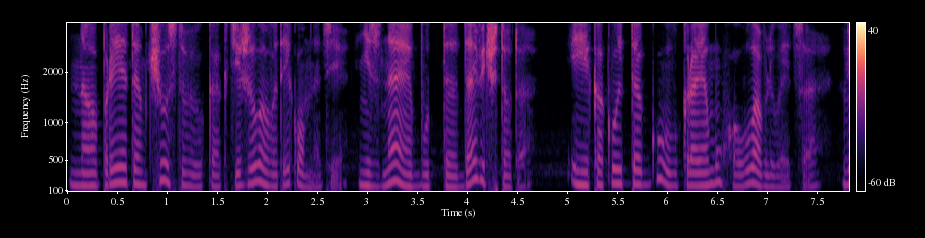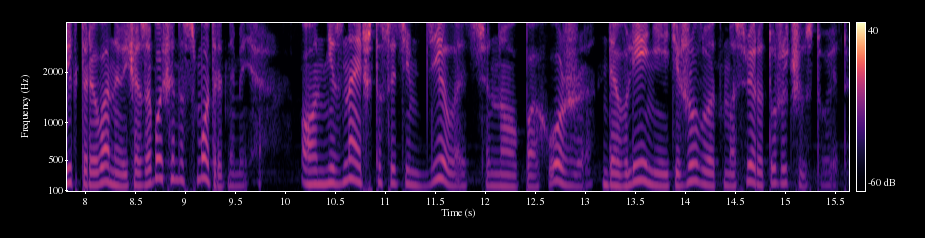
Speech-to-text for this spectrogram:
Но при этом чувствую, как тяжело в этой комнате, не зная, будто давит что-то. И какой-то гул краем уха улавливается. Виктор Иванович озабоченно смотрит на меня. Он не знает, что с этим делать, но, похоже, давление и тяжелую атмосферу тоже чувствует.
